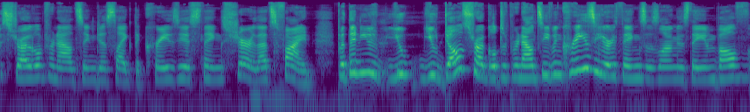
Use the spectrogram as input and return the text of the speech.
struggle pronouncing just like the craziest things. Sure, that's fine. But then you you you don't struggle to pronounce even crazier things as long as they involve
